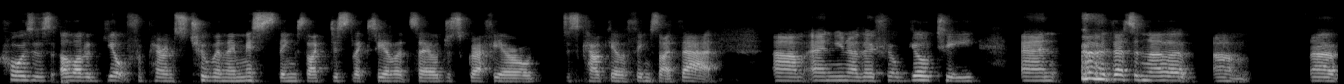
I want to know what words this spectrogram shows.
causes a lot of guilt for parents too when they miss things like dyslexia, let's say, or dysgraphia or dyscalculia, things like that, um, and you know they feel guilty, and that's another um, uh,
